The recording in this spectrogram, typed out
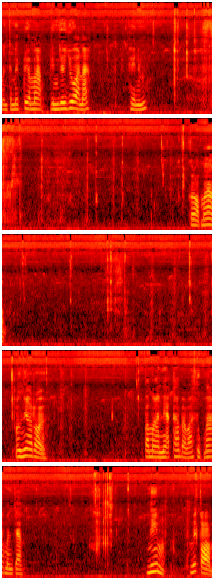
มันจะไม่เปรี้ยวมากกินเยั่วๆนะ เห็น กรอบมาก อันนี้อร่อย ประมาณเนี้ย ถ้าแบบว่าสุกมากมันจะ นิ่ม ไม่กรอบ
